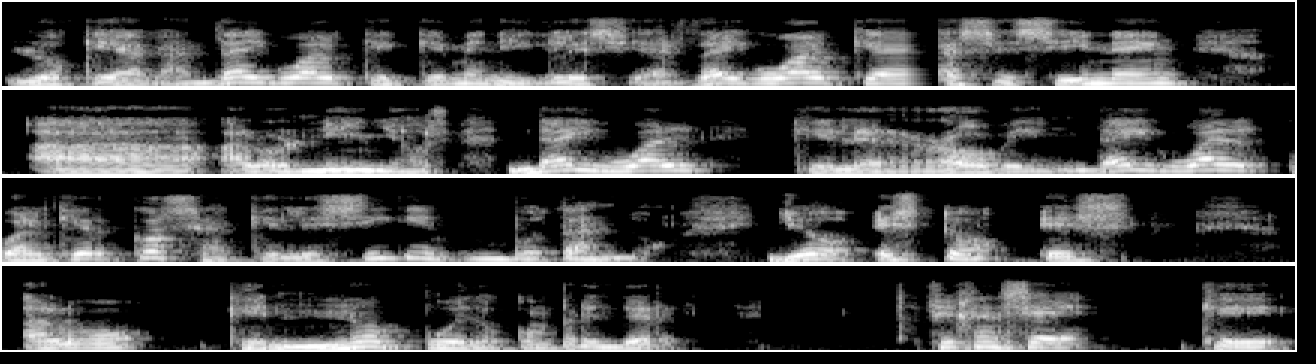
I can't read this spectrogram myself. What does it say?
lo que hagan, da igual que quemen iglesias, da igual que asesinen a, a los niños, da igual que les roben, da igual cualquier cosa, que le siguen votando. Yo, esto es algo que no puedo comprender Fíjense que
